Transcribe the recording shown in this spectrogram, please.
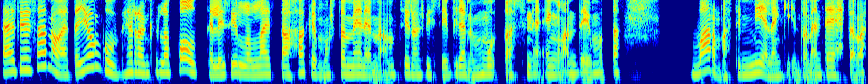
täytyy sanoa, että jonkun verran kyllä poltteli silloin laittaa hakemusta menemään, mutta siinä olisi vissiin pitänyt muuttaa sinne Englantiin, mutta varmasti mielenkiintoinen tehtävä.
